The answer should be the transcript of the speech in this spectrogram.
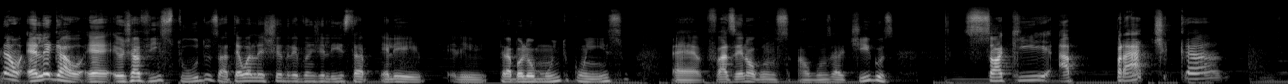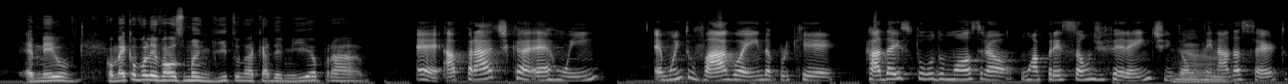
Não, é legal. É, eu já vi estudos, até o Alexandre Evangelista, ele ele trabalhou muito com isso, é, fazendo alguns, alguns artigos. Só que a prática é meio. Como é que eu vou levar os manguitos na academia para. É, a prática é ruim, é muito vago ainda, porque cada estudo mostra uma pressão diferente, então não, não tem é. nada certo.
